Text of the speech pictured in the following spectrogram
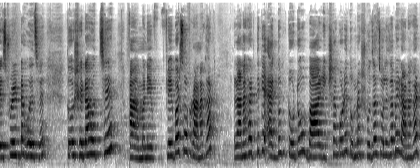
রেস্টুরেন্টটা হয়েছে, তো সেটা হচ্ছে মানে ফ্লেভার্স অফ রানাঘাট রানাঘাট থেকে একদম টোটো বা রিক্সা করে তোমরা সোজা চলে যাবে রানাঘাট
